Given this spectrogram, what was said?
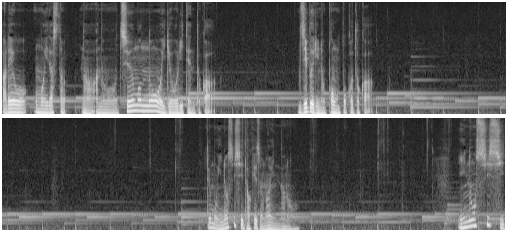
あれを思い出したなあの注文の多い料理店とかジブリのポンポコとかでもイノシシだけじゃないんだな。イノシシ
